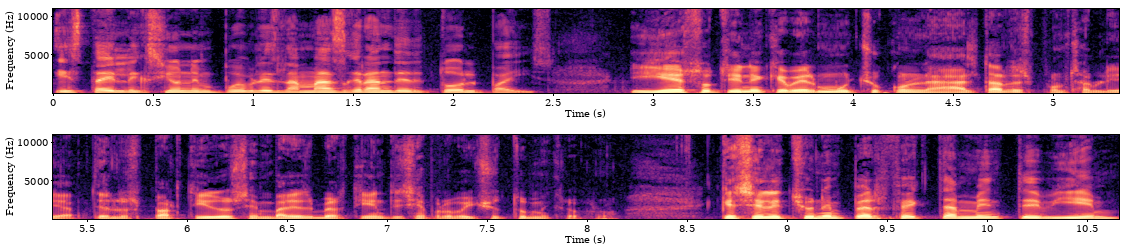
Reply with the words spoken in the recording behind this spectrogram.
esta elección en Puebla es la más grande de todo el país. Y eso tiene que ver mucho con la alta responsabilidad de los partidos en varias vertientes, y aprovecho tu micrófono, que seleccionen perfectamente bien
